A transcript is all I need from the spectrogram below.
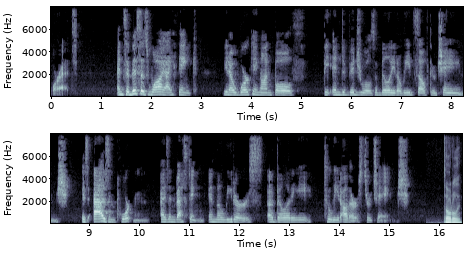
for it. And so this is why I think, you know, working on both the individual's ability to lead self through change is as important as investing in the leader's ability to lead others through change. Totally.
